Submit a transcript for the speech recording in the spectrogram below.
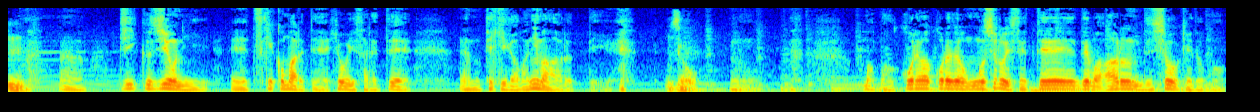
うん。うん、ジークジオに、えーつけ込まれて、憑依されて、あの敵側に回るっていう。そう。うんまあまあ、これはこれで面白い設定ではあるんでしょうけども、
